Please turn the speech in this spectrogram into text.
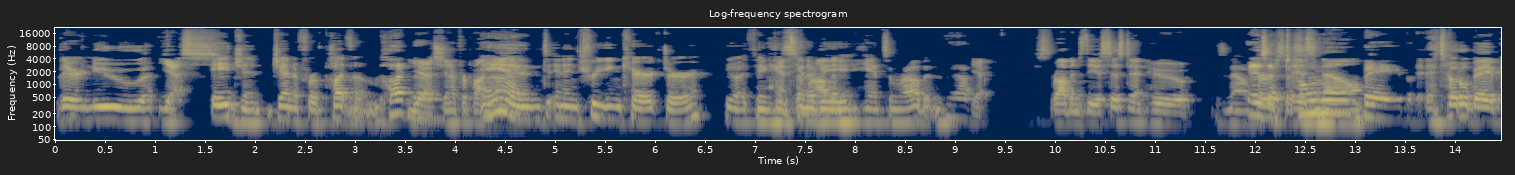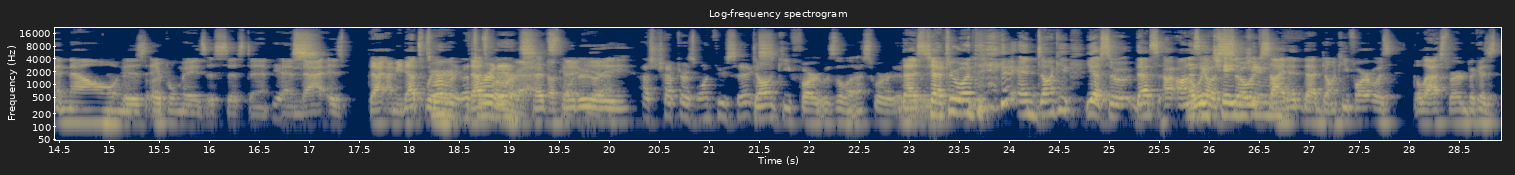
their new Yes. agent, Jennifer Putnam, Putnam. Yes, Jennifer Putnam. and an intriguing character who I think Handsome is going to be Handsome Robin. Yeah. Robin's the assistant who Is now Is her a assistant. total now- babe. a total babe and now is. April May's assistant. Yes. And that is that I mean that's That's where, where that's, that's where, where it we're ends. at. That's okay, yeah. literally That's chapters one through six. donkey fart was the last word. That's believe. chapter one, and donkey. Yeah, so that's honestly, I was so excited that donkey fart was the last word because,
